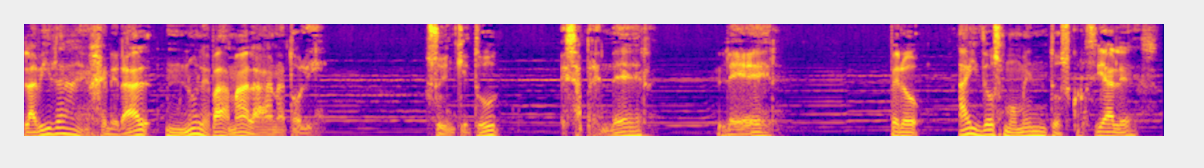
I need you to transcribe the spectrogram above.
La vida en general no le va mal a Anatoly. Su inquietud es aprender, leer, pero hay dos momentos cruciales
